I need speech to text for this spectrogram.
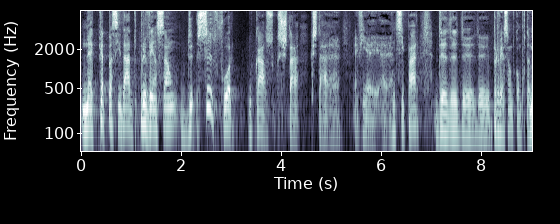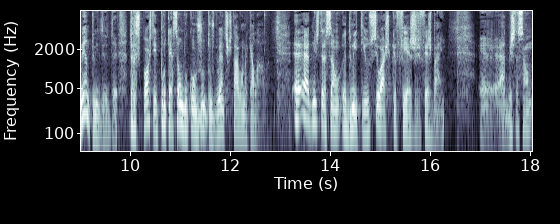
na capacidade de prevenção de, se for o caso que se está, que está enfim, a, antecipar de, de, de, de, prevenção de comportamento e de, resposta e de proteção do conjunto dos doentes que estavam naquela ala. A administração demitiu-se, eu acho que fez, fez bem. A administração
